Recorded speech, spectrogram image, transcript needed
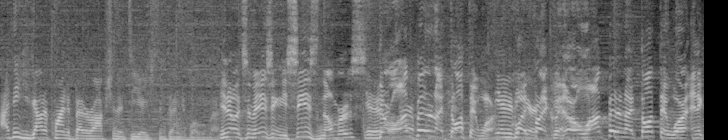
I think you got to find a better option at DH than Daniel Vogelbach. You know, it's amazing. You see his numbers. Yeah, they're, they're a lot better than I thought they were. The quite the frankly, yeah. they're a lot better than I thought they were, and it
